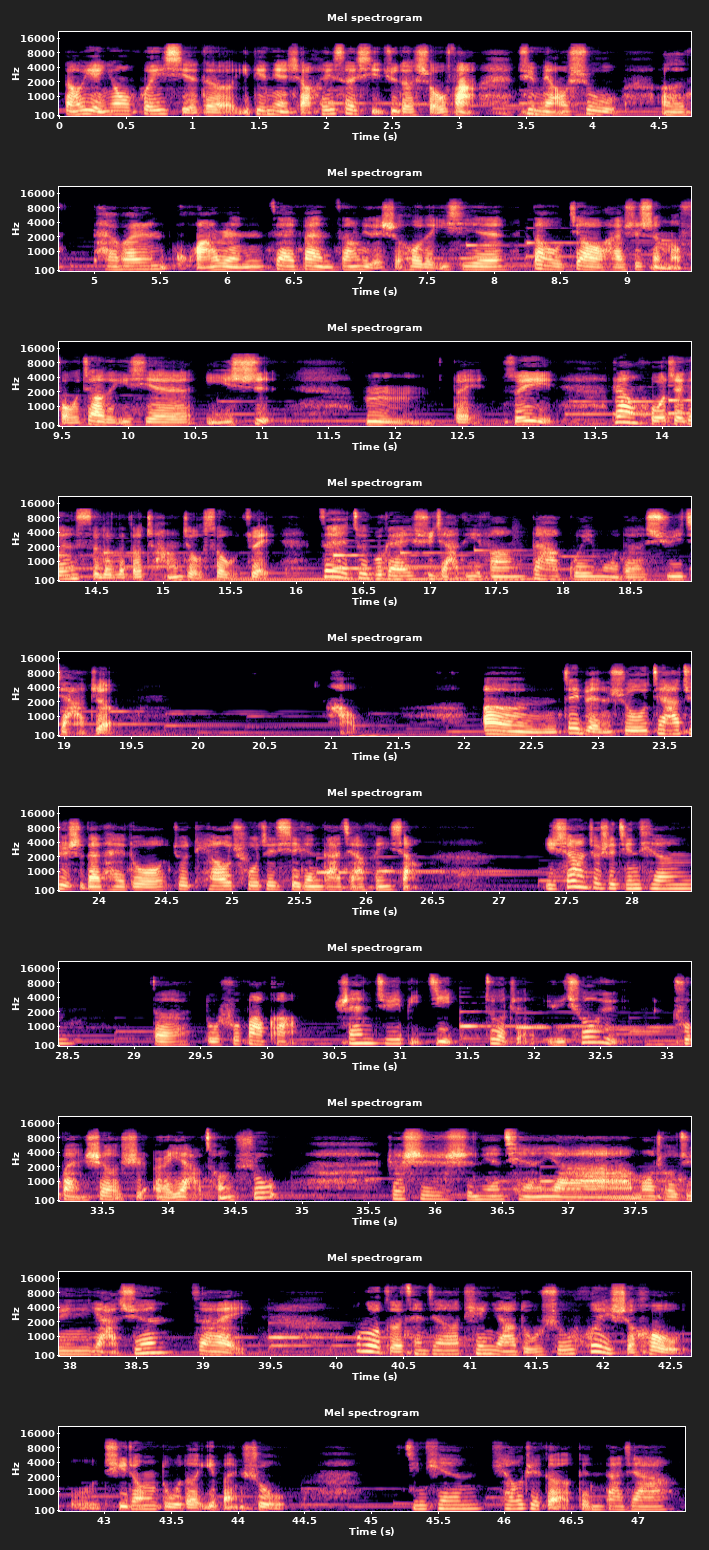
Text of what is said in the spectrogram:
导演用诙谐的一点点小黑色喜剧的手法去描述，呃，台湾华人在办葬礼的时候的一些道教还是什么佛教的一些仪式，嗯，对，所以让活着跟死了的都长久受罪，在最不该虚假地方大规模的虚假着。好，嗯，这本书家具实在太多，就挑出这些跟大家分享。以上就是今天。的读书报告《山居笔记》，作者余秋雨，出版社是尔雅丛书。这是十年前呀，莫愁君雅轩在布洛格参加天涯读书会时候，其中读的一本书。今天挑这个跟大家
